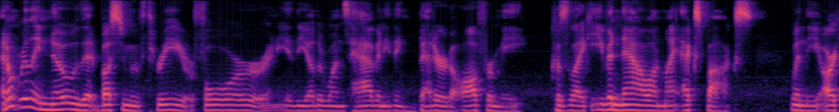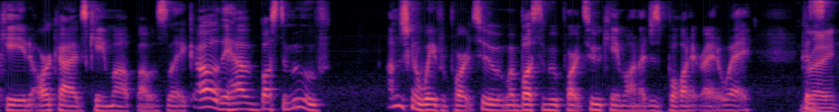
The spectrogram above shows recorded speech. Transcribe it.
I don't really know that Bust a Move 3 or 4 or any of the other ones have anything better to offer me. Because, like, even now on my Xbox, when the arcade archives came up, I was like, oh, they have Bust a Move. I'm just going to wait for part two. When Bust a Move part two came on, I just bought it right away. Because Right.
